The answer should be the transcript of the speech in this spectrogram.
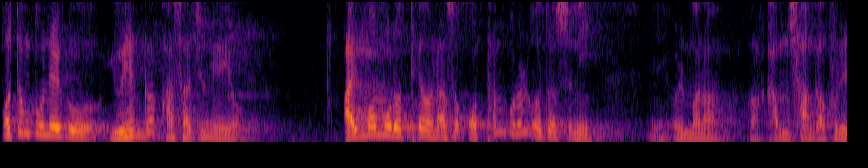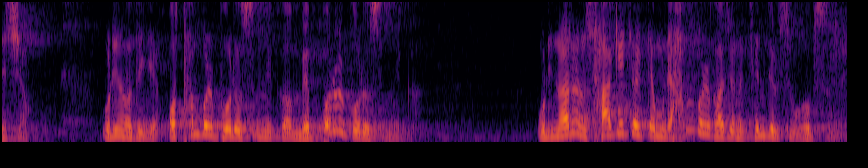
어떤 분의 그 유행가 가사 중에요. 알몸으로 태어나서 옷 한 벌을 얻었으니 예, 얼마나 아, 감사한가 그러죠. 우리는 어떻게 옷 한 벌 벌었습니까? 몇 벌을 벌었습니까? 우리나라는 사계절 때문에 한 벌 가지고는 견딜 수가 없습니다.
